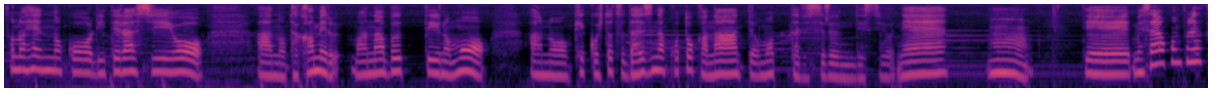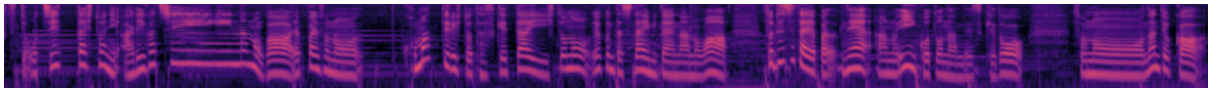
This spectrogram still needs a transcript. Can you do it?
その辺のこうリテラシーをあの高める学ぶっていうのもあの結構一つ大事なことかなって思ったりするんですよね。うん、でメサイアコンプレックスって陥った人にありがちなのがやっぱりその困ってる人を助けたい人の役に立ちたいみたいなのはそれ自体やっぱねあのいいことなんですけどその何て言うか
